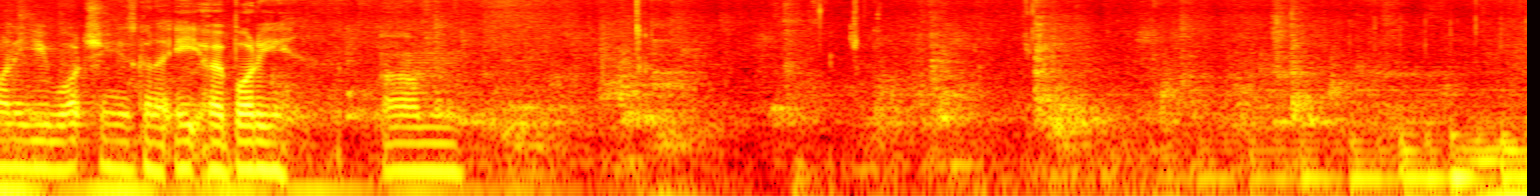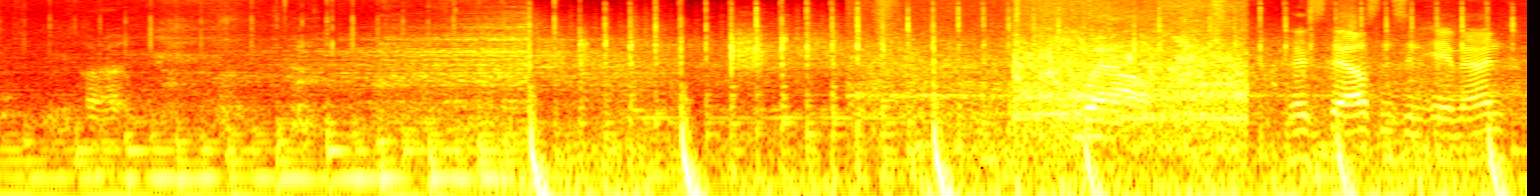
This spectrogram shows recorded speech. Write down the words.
One of you watching is going to eat her body. Um, Alright. Wow. There's thousands in here, man.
